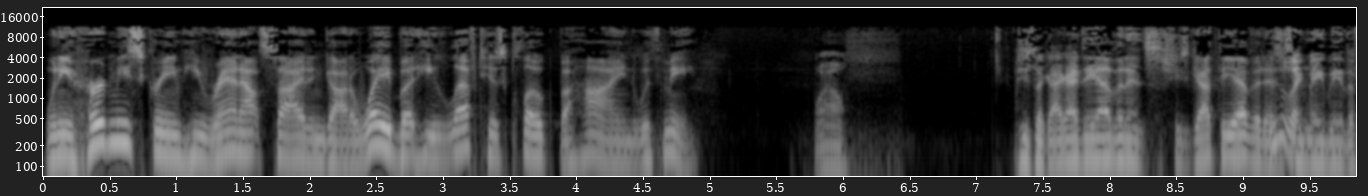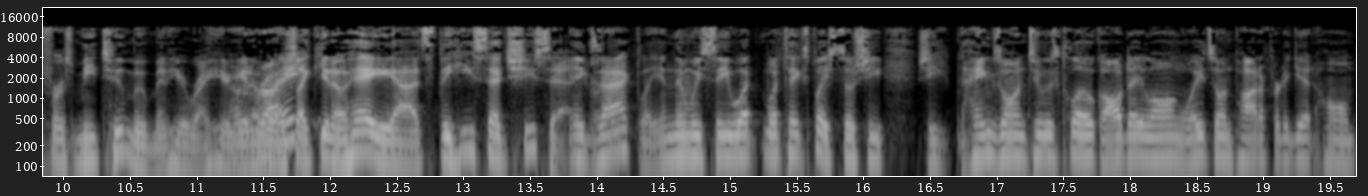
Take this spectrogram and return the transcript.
When he heard me scream, he ran outside and got away, but he left his cloak behind with me. Wow. She's like, I got the evidence. She's got the evidence. This is like maybe the first Me Too movement here, right here. You know, Uh, where it's like, you know, hey, uh, it's the he said, she said. Exactly. And then we see what, what takes place. So she, she hangs on to his cloak all day long, waits on Potiphar to get home.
